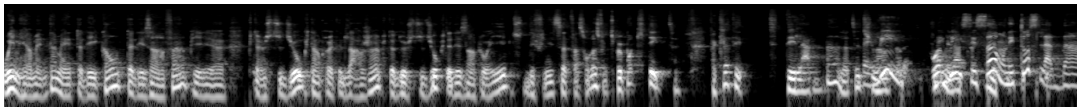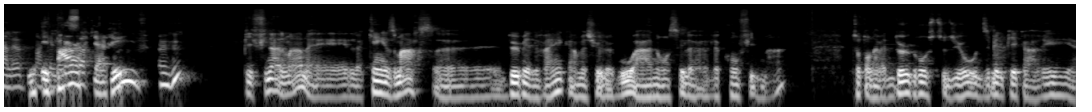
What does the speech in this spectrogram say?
Oui, mais en même temps, tu as des comptes, tu as des enfants, puis, euh, puis tu as un studio, puis tu as emprunté de l'argent, puis tu as deux studios, puis tu as des employés, puis tu te définis de cette façon-là. Ça fait que tu peux pas quitter. Fait que là, tu es, là-dedans. Là, ben tu oui, oui c'est ça, on est tous là-dedans. Là, les peurs qui arrivent, mmh Puis finalement, ben, le 15 mars 2020, quand M. Legault a annoncé le, confinement, nous on avait deux gros studios, 10 000 pieds carrés,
